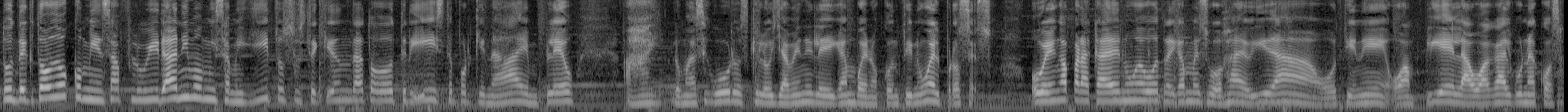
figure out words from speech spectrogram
donde todo comienza a fluir. Ánimo mis amiguitos, usted que anda todo triste porque nada de empleo. Ay, lo más seguro es que lo llamen y le digan, bueno, continúe el proceso o venga para acá de nuevo, tráigame su hoja de vida o tiene o amplíela o haga alguna cosa.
